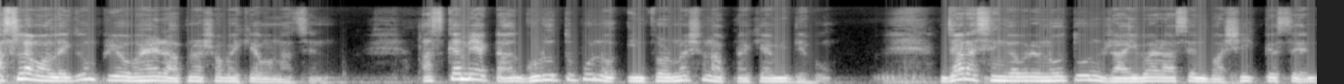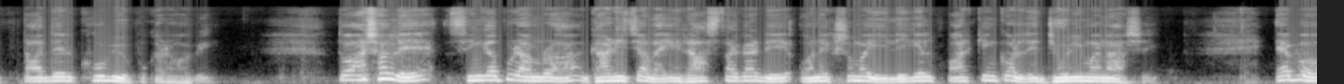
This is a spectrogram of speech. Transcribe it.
আসসালামু আলাইকুম, প্রিয় ভাইয়ের, আপনার সবাই কেমন আছেন? আজকে আমি একটা গুরুত্বপূর্ণ ইনফরমেশন আপনাকে আমি দেব। যারা সিঙ্গাপুরে নতুন ড্রাইভার আছেন বা শিখতেছেন, তাদের খুবই উপকার হবে। তো আসলে সিঙ্গাপুর আমরা গাড়ি চালাই, রাস্তাঘাটে অনেক সময় ইলিগেল পার্কিং করলে জরিমানা আসে। এবং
